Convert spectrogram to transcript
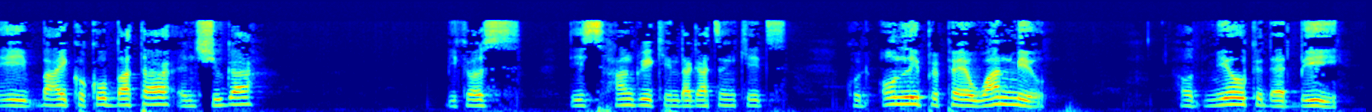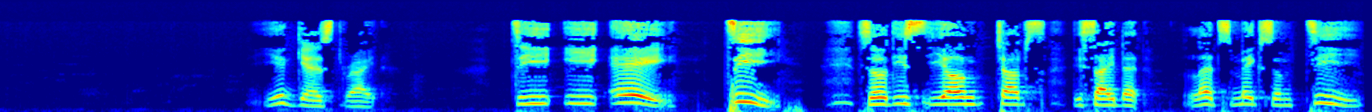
They buy cocoa butter and sugar because these hungry kindergarten kids could only prepare one meal. What meal could that be? You guessed right. T E A. Tea. So these young chaps decided, let's make some tea.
